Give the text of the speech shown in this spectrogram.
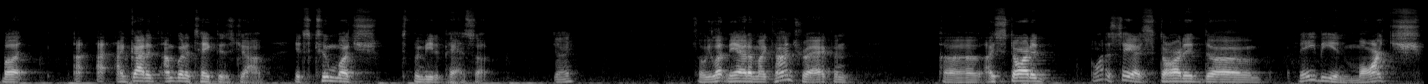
but I, I, I got it. I'm going to take this job. It's too much for me to pass up. Okay. So he let me out of my contract, and uh, I started. I want to say I started uh, maybe in March,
